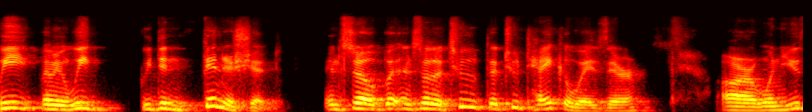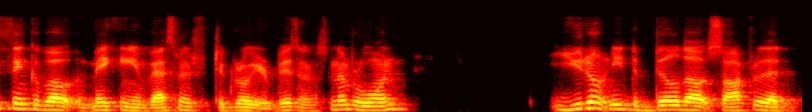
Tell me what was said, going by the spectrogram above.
we, I mean, we, we didn't finish it. And so, but, and so the two, the two takeaways there are when you think about making investments to grow your business, number one, you don't need to build out software that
